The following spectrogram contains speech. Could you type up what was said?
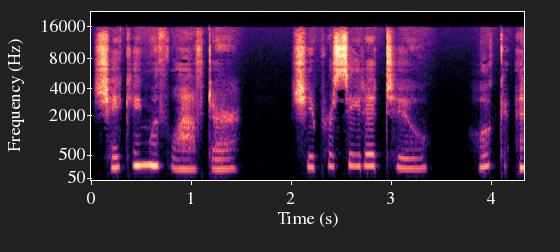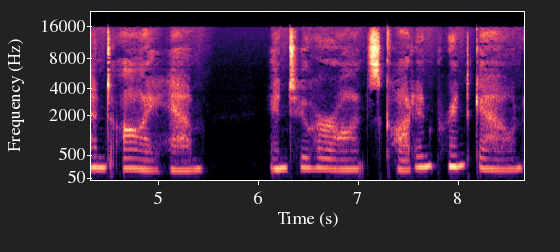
Shaking with laughter, she proceeded to hook and eye him into her aunt's cotton print gown,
